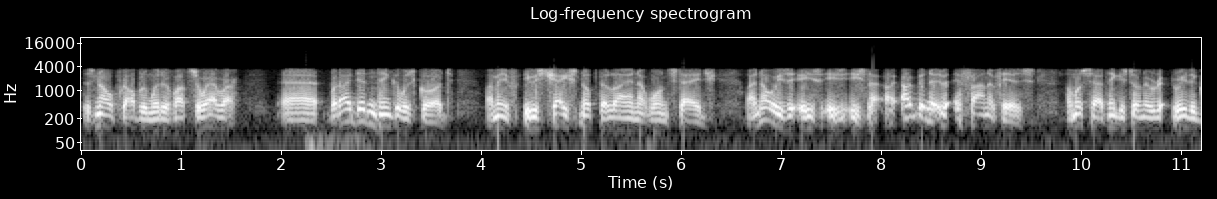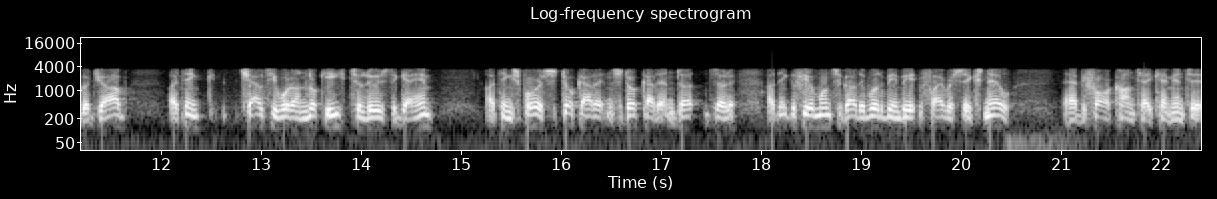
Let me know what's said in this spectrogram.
there's no problem with it whatsoever. Uh, but I didn't think it was good. I mean, he was chasing up the line at one stage. I know he's he's he's. he's I, I've been a, fan of his. I must say, I think he's done a re- really good job. I think Chelsea were unlucky to lose the game. I think Spurs stuck at it and stuck at it, and I think a few months ago they would have been beaten five or six nil uh, before Conte came into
